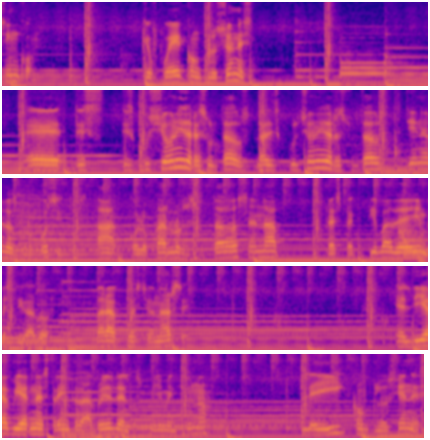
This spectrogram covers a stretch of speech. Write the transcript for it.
5 que fue conclusiones. Eh, discusión y de resultados. La discusión y de resultados tiene los propósitos a colocar los resultados en la perspectiva de investigador para cuestionarse. El día viernes 30 de abril del 2021 leí conclusiones.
